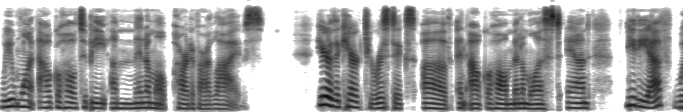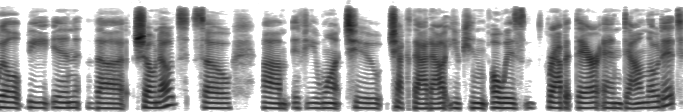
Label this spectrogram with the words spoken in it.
We want alcohol to be a minimal part of our lives. Here are the characteristics of an alcohol minimalist, and PDF will be in the show notes. So um, if you want to check that out, you can always grab it there and download it.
